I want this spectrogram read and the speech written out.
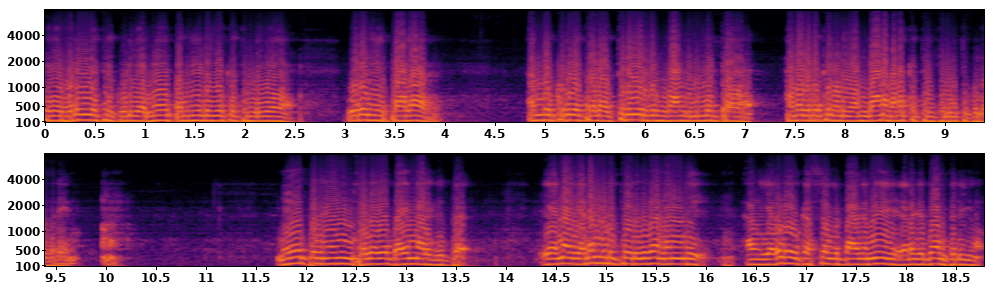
இதை ஒருங்கிணைத்திருக்கக்கூடிய மே பதினேழு இயக்கத்தினுடைய ஒருங்கிணைப்பாளர் அன்புக்குரிய தோழர் திருமுருகன் காந்தி உள்ளிட்ட அனைவருக்கும் என்னுடைய அன்பான வணக்கத்தை தெரிவித்துக் கொள்கிறேன். மே பதினேழுன்னு சொல்லவே பயமா இருக்கு இப்ப. ஏன்னா இடம் கொடுத்தவருக்கு தான் நன்றி. அவங்க எவ்வளவு கஷ்டப்பட்டாங்கன்னு எனக்கு தான் தெரியும்.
